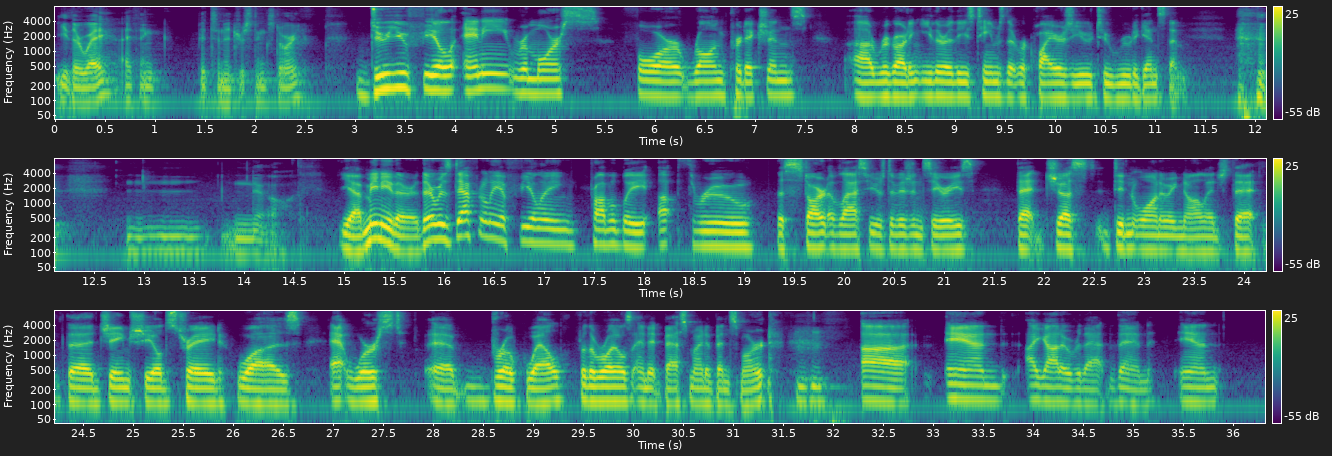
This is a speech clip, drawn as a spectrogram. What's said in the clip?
either way, I think it's an interesting story. Do you feel any remorse for wrong predictions uh, regarding either of these teams that requires you to root against them? no. Yeah, me neither. There was definitely a feeling, probably up through the start of last year's division series, that just didn't want to acknowledge that the James Shields trade was at worst uh, broke well for the Royals and at best might have been smart. Mm-hmm. Uh, and I got over that then. And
